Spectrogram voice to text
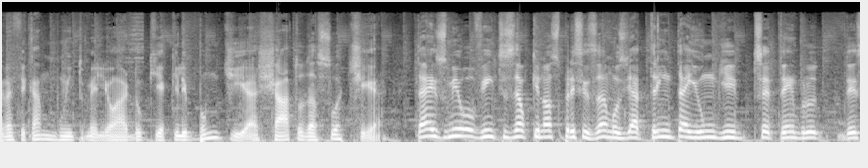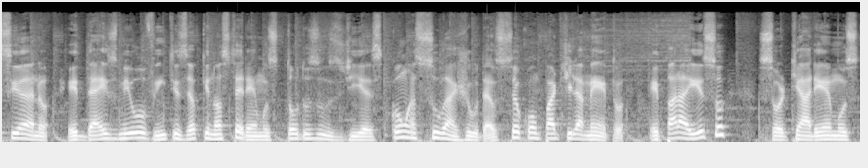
vai ficar muito melhor do que aquele bom dia chato da sua tia. 10 mil ouvintes é o que nós precisamos dia 31 de setembro desse ano. E 10 mil ouvintes é o que nós teremos todos os dias com a sua ajuda, o seu compartilhamento. E para isso, sortearemos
